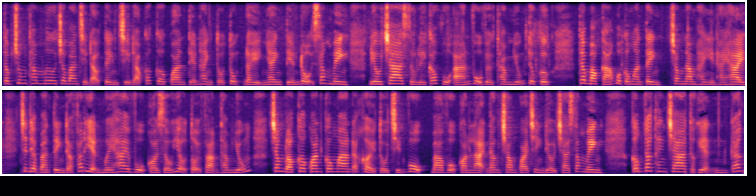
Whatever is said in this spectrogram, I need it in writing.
tập trung tham mưu cho Ban chỉ đạo tỉnh chỉ đạo các cơ quan tiến hành tố tụng đẩy nhanh tiến độ xác minh, điều tra xử lý các vụ án vụ việc tham nhũng tiêu cực. Theo báo cáo của Công an tỉnh, trong năm 2022, trên địa bàn tỉnh đã phát hiện 12 vụ có dấu hiệu tội phạm tham nhũng, trong đó cơ quan công an đã khởi tố 9 vụ, 3 vụ còn lại đang trong quá trình điều tra xác minh. Công tác thanh tra thực hiện các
